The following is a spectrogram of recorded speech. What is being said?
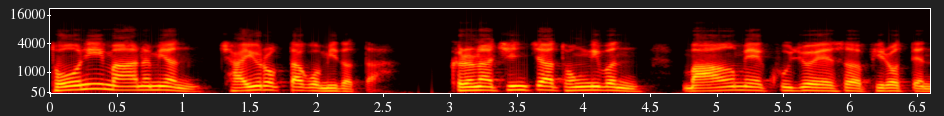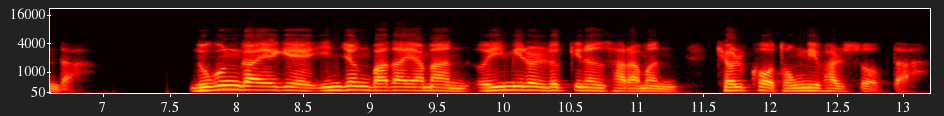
돈이 많으면 자유롭다고 믿었다. 그러나 진짜 독립은 마음의 구조에서 비롯된다. 누군가에게 인정받아야만 의미를 느끼는 사람은 결코 독립할 수 없다.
